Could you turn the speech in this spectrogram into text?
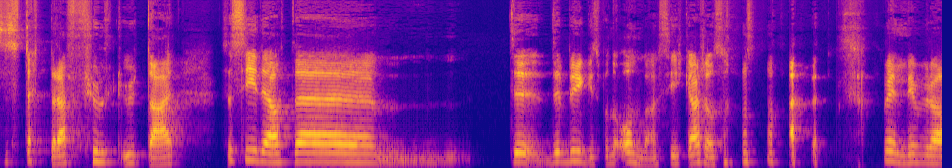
støtter deg fullt ut der. Så si det at det, det, brygges på noe omgangssyke her, sånn som er en veldig bra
